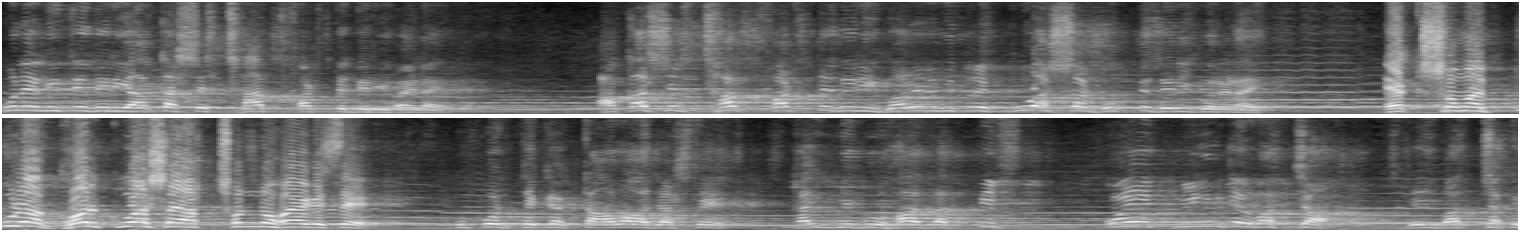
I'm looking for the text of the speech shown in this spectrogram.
কোলে নিতে দেরি, আকাশের ছাদ ফাটতে দেরি হয় নাই। আকাশের ছাদ ফাটতে দেরি, ঘরের ভিতরে কুয়াশা ঢুকতে দেরি করে নাই। এক সময় পুরা ঘর কুয়াশায় আচ্ছন্ন হয়ে গেছে, উপর থেকে একটা আওয়াজ আসছে কাইয়েবু হাদা তিফ কয়েক মিনিটের বাচ্চা। এই বাচ্চাকে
